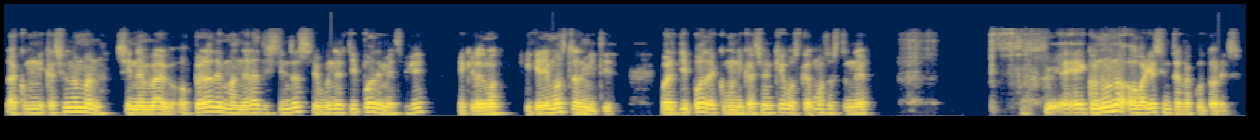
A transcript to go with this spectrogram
La comunicación humana, sin embargo, opera de maneras distintas según el tipo de mensaje que queremos, que queremos transmitir o el tipo de comunicación que buscamos sostener eh, con uno o varios interlocutores.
